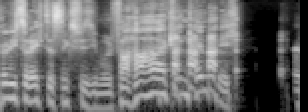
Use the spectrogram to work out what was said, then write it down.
völlig zu Recht, das ist nichts für Simon. Fahaha King kennt mich.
